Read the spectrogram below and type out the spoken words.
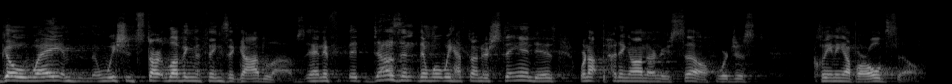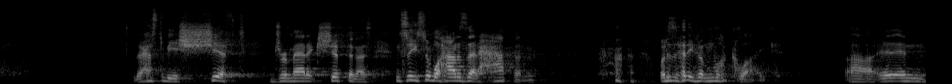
go away and we should start loving the things that God loves. And if it doesn't, then what we have to understand is we're not putting on our new self, we're just cleaning up our old self. There has to be a shift, dramatic shift in us. And so you say, well, how does that happen? what does that even look like? Uh, and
